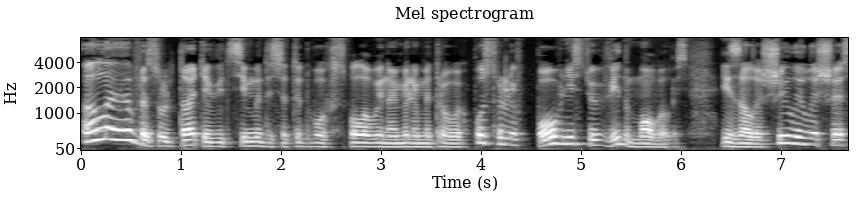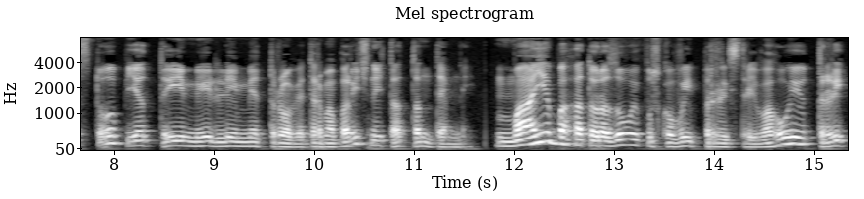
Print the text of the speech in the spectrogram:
але в результаті від 72,5 мм пострілів повністю відмовились і залишили лише 105 мм термобаричний та тандемний. Має багаторазовий пусковий пристрій вагою 3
